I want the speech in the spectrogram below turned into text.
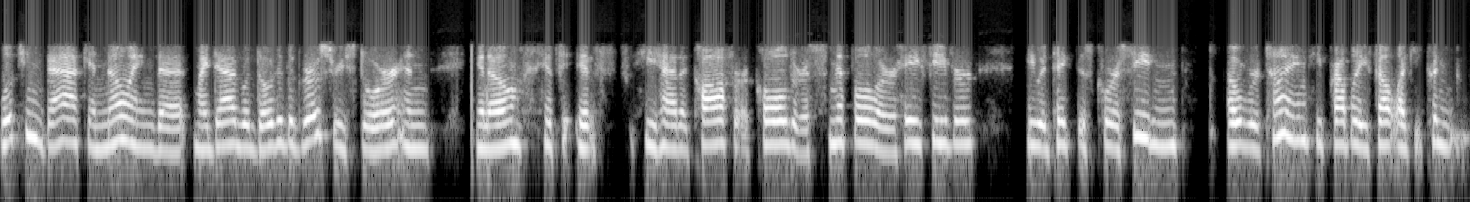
Looking back and knowing that my dad would go to the grocery store and, you know, if if he had a cough or a cold or a sniffle or hay fever, he would take this Coricidin. Over time, he probably felt like he couldn't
